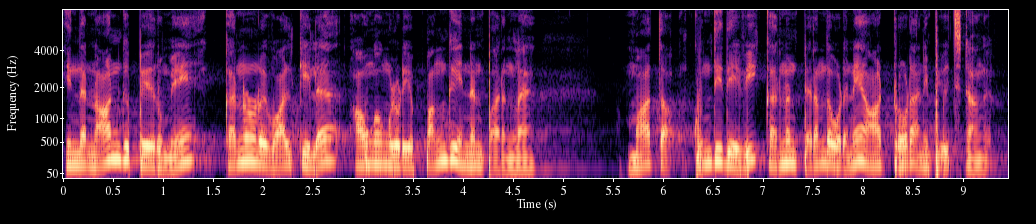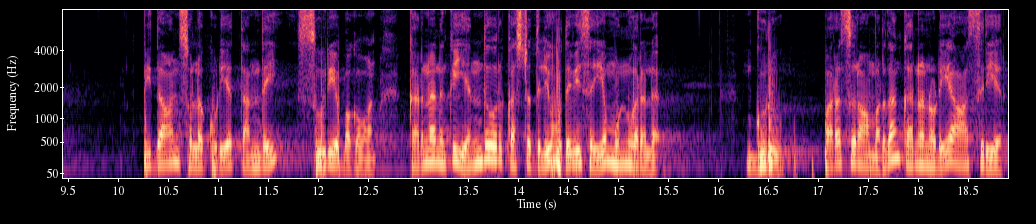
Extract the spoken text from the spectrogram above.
இந்த நான்கு பேருமே கர்ணனுடைய வாழ்க்கையில் அவங்கவுங்களுடைய பங்கு என்னன்னு பாருங்களேன். மாதா குந்தி தேவி கர்ணன் பிறந்த உடனே ஆற்றோடு அனுப்பி வச்சிட்டாங்க. பிதான்னு சொல்லக்கூடிய தந்தை சூரிய பகவான். கர்ணனுக்கு எந்த ஒரு கஷ்டத்துலையும் உதவி செய்ய முன் வரலை. குரு பரசுராமர் தான் கர்ணனுடைய ஆசிரியர்.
